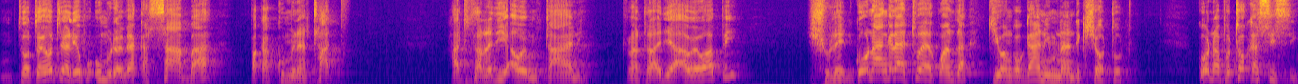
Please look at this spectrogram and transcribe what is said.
mtoto yote aliyepo umri wa miaka saba mpaka kumi na tatu hatutarajii awe mtaani. Tunatarajia awe wapi? Shuleni. Kwao unaangalia hatua ya kwanza kiwango gani mnaandikisha watoto? Kwao unapotoka sisi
